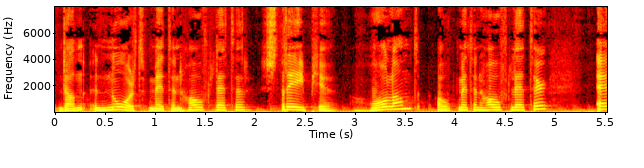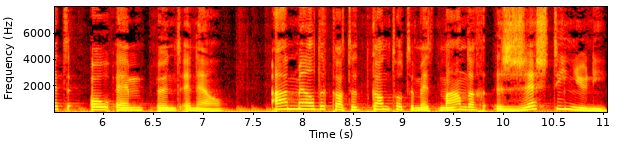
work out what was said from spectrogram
Dan Noord met een hoofdletter, streepje Holland, ook met een hoofdletter, om.nl. Aanmelden kan tot en met maandag 16 juni.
